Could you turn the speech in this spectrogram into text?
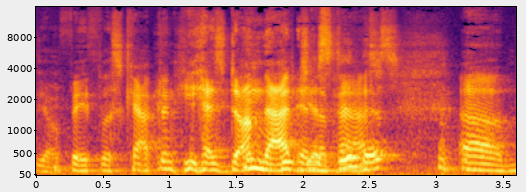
you know, faithless captain, he has done that in the past. um,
